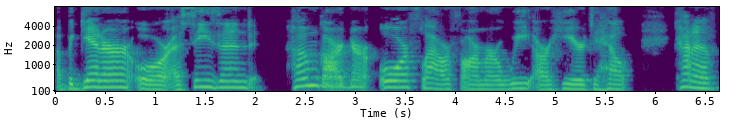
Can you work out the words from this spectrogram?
a beginner, or a seasoned home gardener or flower farmer, we are here to help kind of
